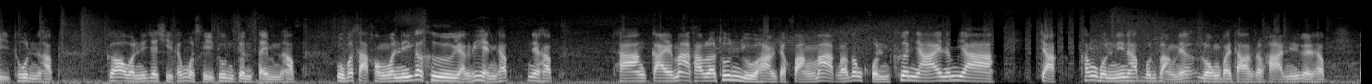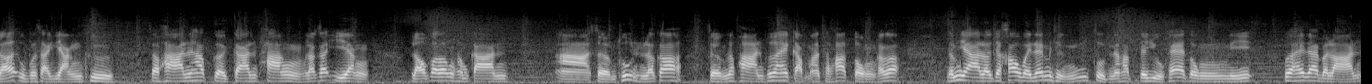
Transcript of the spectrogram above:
4 ทุ่นนะครับก็วันนี้จะฉีดทั้งหมด 4 ทุ่นจนเต็มนะครับอุปสรรคของวันนี้ก็คืออย่างที่เห็นครับเนี่ยครับ ทางไกลมากครับแล้วทุ่นอยู่ห่างจากฝั่งมาก เราต้องขนเคลื่อนย้ายน้ำยาจากข้างบนนี้นะครับบนฝั่งนี้ลงไปตามสะพานนี้เลยครับ แล้วอุปสรรคอย่างคือสะพานนะครับเกิดการพังแล้วก็เอียง เราก็ต้องทำการาเสริมทุ่นแล้วก็เสริมสะพานเพื่อให้กลับมาสภาพตรง แล้วก็น้ำยาเราจะเข้าไปได้ไม่ถึงสุดนะครับ จะอยู่แค่ตรงนี้เพื่อให้ได้บาลานซ์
